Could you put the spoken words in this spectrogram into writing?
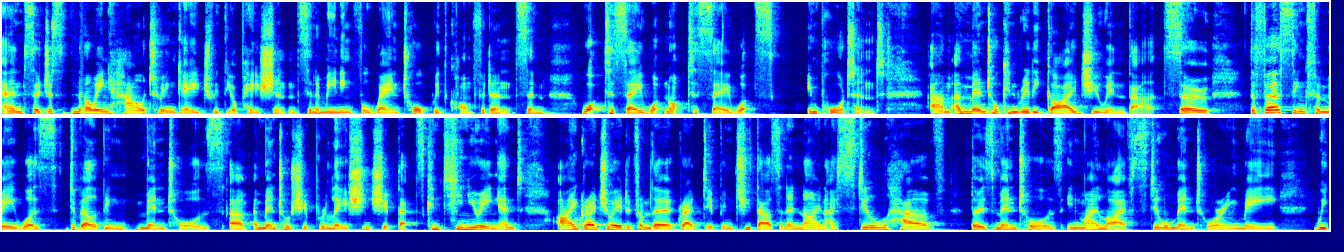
And so just knowing how to engage with your patients in a meaningful way and talk with confidence and what to say, what not to say, what's important. Um, a mentor can really guide you in that. So, the first thing for me was developing mentors, um, a mentorship relationship that's continuing. And I graduated from the grad dip in 2009. I still have those mentors in my life still mentoring me. We,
